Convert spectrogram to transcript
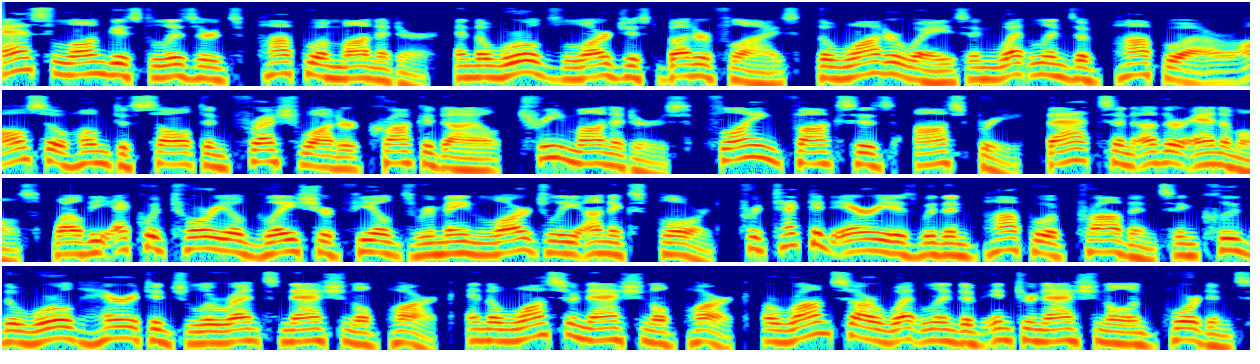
S longest lizards Papua monitor, and the world's largest butterflies, the waterways and wetlands of Papua are also home to salt and freshwater crocodile, tree monitors, flying foxes, osprey, bats and other animals, while the equatorial glacier fields remain largely unexplored. Protected areas within Papua province include the World Heritage Lorentz National Park, and the Wasur National Park, a Ramsar wetland of international importance.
